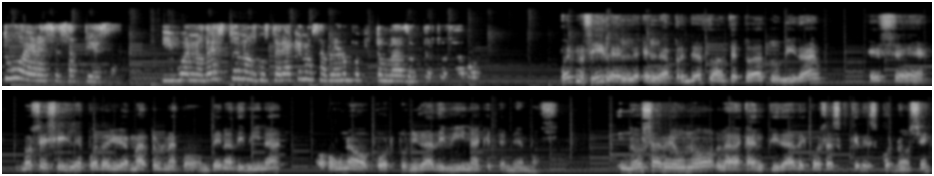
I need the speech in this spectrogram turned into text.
tú eres esa pieza. Y bueno, de esto nos gustaría que nos hablara un poquito más, doctor, por favor. Bueno, sí, el, aprender durante toda tu vida es, eh, no sé si le puedo yo llamar una condena divina o una oportunidad divina que tenemos. No sabe uno la cantidad de cosas que desconoce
